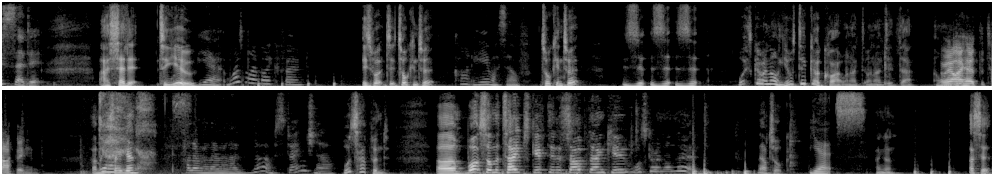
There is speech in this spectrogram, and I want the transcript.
You said it. I said it to you. Yeah. Where's my microphone? Is what talking to it? Can't hear myself. Talking to it? Z z z. What is going on? Yours did go quiet when I when I did that. I mean, I heard the tapping. I mean, say again. Hello, hello, hello. No, I'm strange now. What's happened? Um, what's on the tapes? Gifted a sub, thank you. What's going on there? Now talk. Yes. Hang on. That's it.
